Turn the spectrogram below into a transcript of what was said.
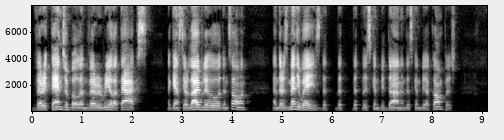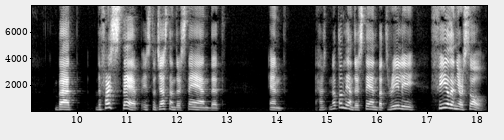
very tangible and very real attacks against your livelihood and so on. And there's many ways that, that, that this can be done and this can be accomplished. But the first step is to just understand that and not only understand but really feel in your soul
